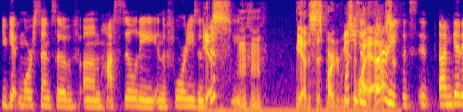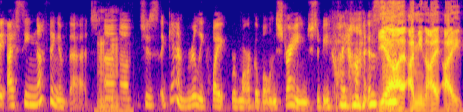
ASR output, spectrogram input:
You get more sense of um, hostility in the 40s and yes. 50s. Mm-hmm. Yeah, this is part of the reason why I and asked. it's, it, I'm getting, I see nothing of that, Mhm. um, which is again really quite remarkable and strange, to be quite honest. Yeah, I, I mean, I, I,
